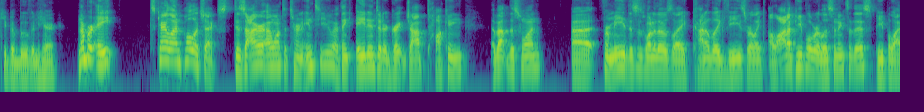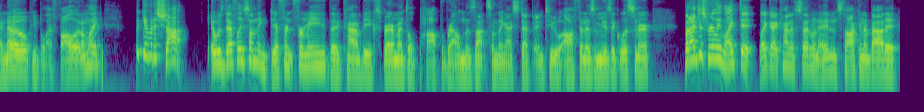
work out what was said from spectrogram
Keep it moving here. Number eight, it's Caroline Polachek's Desire I Want to Turn Into You. I think Aidan did a great job talking about this one. Uh, for me, this is one of those like kind of like Veeze where like a lot of people were listening to this, people I know, people I follow, and I'm like, but give it a shot. It was definitely something different for me. The kind of the experimental pop realm is not something I step into often as a music listener, but I just really liked it. Like I kind of said when Aidan's talking about it,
